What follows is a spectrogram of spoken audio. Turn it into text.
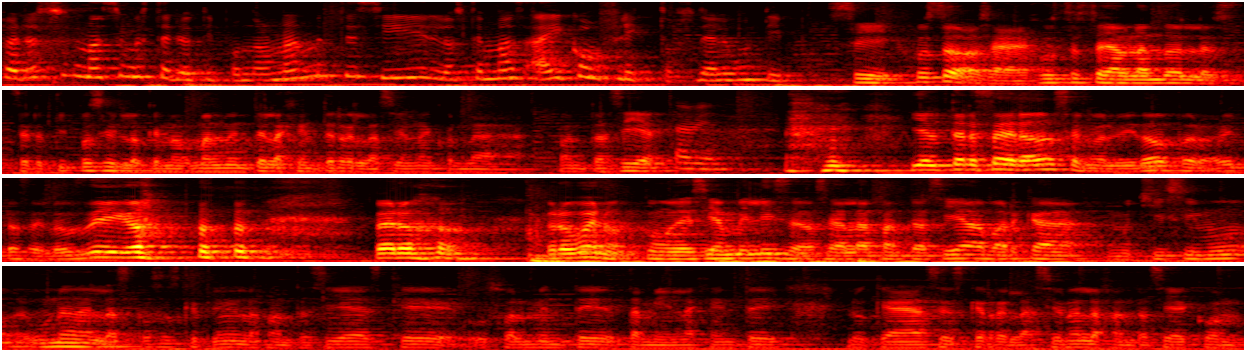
Pero eso es más un estereotipo. Normalmente sí, los temas, hay conflictos de algún tipo. Sí, justo, o sea, justo estoy hablando de los estereotipos y lo que normalmente la gente relaciona con la fantasía. Está bien. Y el tercero, se me olvidó, pero ahorita se los digo. pero, pero bueno, como decía Melissa, o sea, la fantasía abarca muchísimo. Una de las cosas que tiene la fantasía es que usualmente también la gente lo que hace es que relaciona la fantasía con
